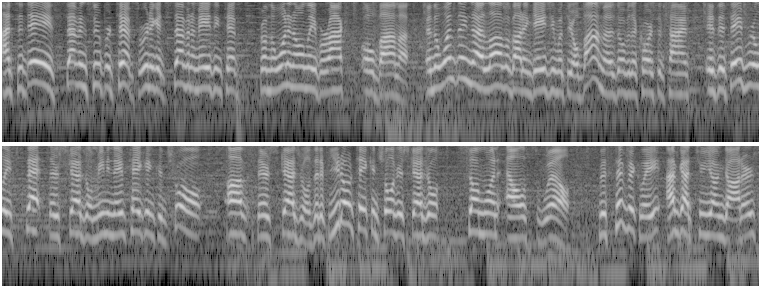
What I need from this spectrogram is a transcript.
On today's seven super tips, we're gonna get seven amazing tips from the one and only Barack Obama. And the one thing that I love about engaging with the Obamas over the course of time is that they've really set their schedule, meaning they've taken control of their schedules. That if you don't take control of your schedule, someone else will. Specifically, I've got two young daughters,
